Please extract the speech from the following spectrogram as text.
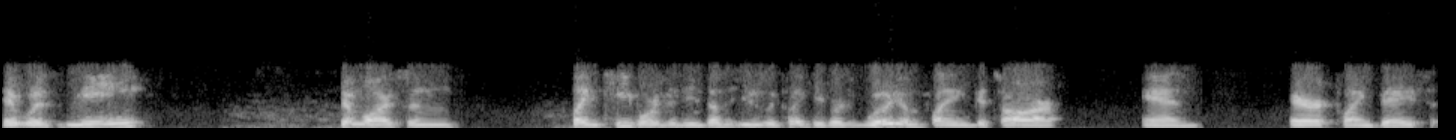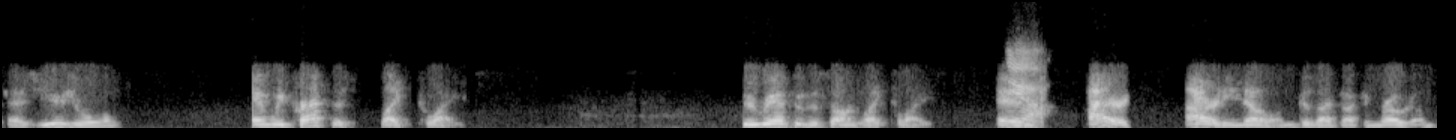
it was me Tim Larson playing keyboards, and he doesn't usually play keyboards. William playing guitar, and Eric playing bass as usual. And we practiced like twice. We ran through the songs like twice. And Yeah. I already, I already know them because I fucking wrote them.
